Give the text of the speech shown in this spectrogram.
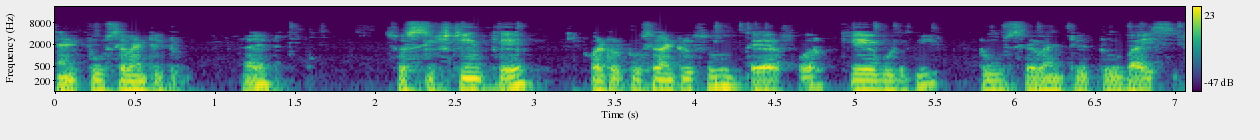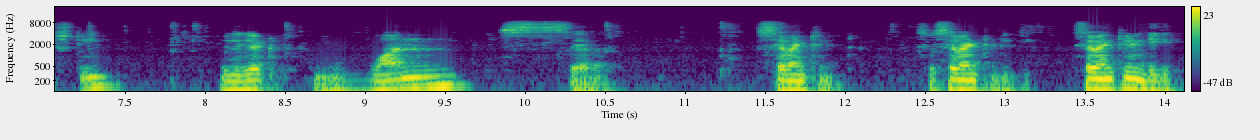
and 272 right? So 16k equal to 272 so therefore k would be 272 by 16 you will get 1 7 17 so 70 degree 17 degree.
